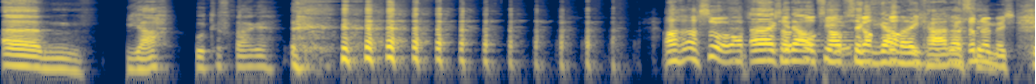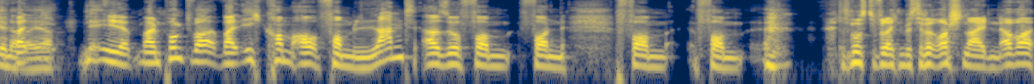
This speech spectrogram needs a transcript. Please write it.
Ähm, ja, gute Frage. Ach, ach so, ob, Ah, genau, ob's hauptsächlich doch, doch, Amerikaner ich, ich erinnere mich. Genau, weil, ja. nee, nee, mein Punkt war, weil ich komme auch vom Land, also vom, von, vom, vom, das musst du vielleicht ein bisschen rausschneiden, aber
